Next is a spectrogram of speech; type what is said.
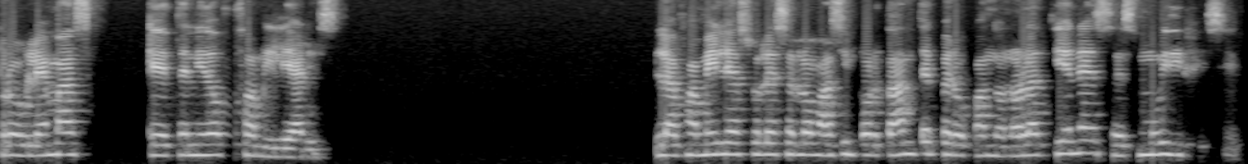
problemas que he tenido familiares. La familia suele ser lo más importante, pero cuando no la tienes es muy difícil.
